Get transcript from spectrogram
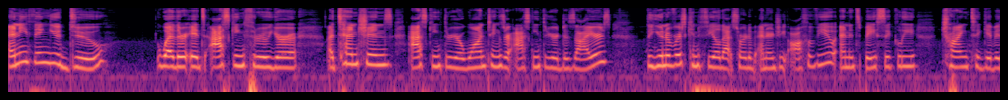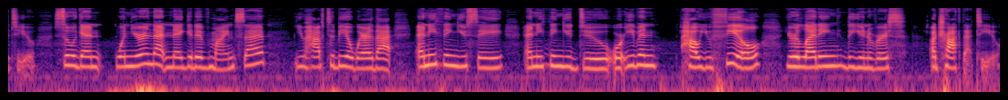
Anything you do, whether it's asking through your attentions, asking through your wantings, or asking through your desires, the universe can feel that sort of energy off of you and it's basically trying to give it to you. So, again, when you're in that negative mindset, you have to be aware that anything you say, anything you do, or even how you feel, you're letting the universe attract that to you.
